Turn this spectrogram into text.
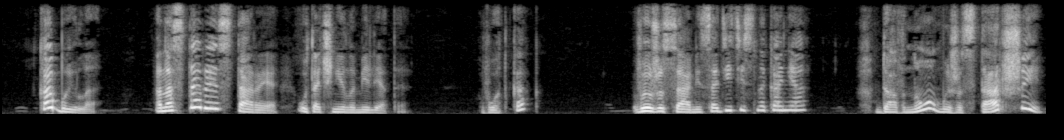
— Кобыла. Она старая-старая, — уточнила Милета. — Вот как? Вы уже сами садитесь на коня? — Давно, мы же старшие.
